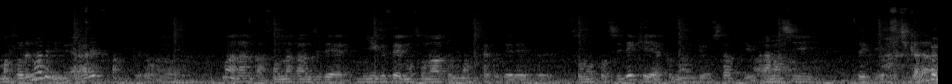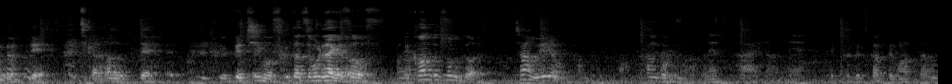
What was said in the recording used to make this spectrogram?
まあ、それまでにもやられてたんですけど、まあなんかそんな感じでリーグ戦もその後も全く出れずその年で契約満了したっていう悲しい力を打って。力を打って。打ってチームを救ったつもりだけど。そうっすえ監督その時あれ？チャン・ウェリオン監督です。韓国のね。はい。だね。せっかく使ってもらったのに。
